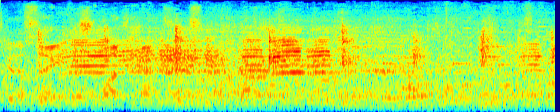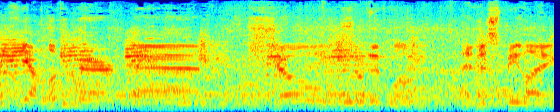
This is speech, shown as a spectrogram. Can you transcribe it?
was gonna say you should watch Mad Max. Yeah, look in there and show show Diplo and just be like,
